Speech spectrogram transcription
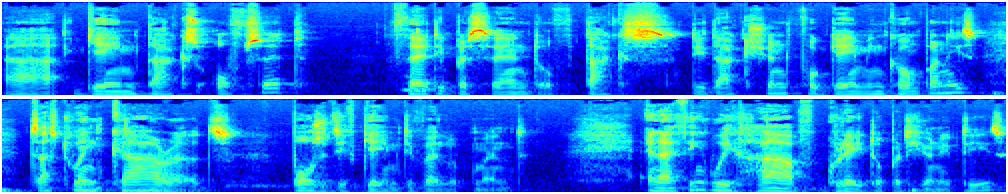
uh, game tax offset, 30% of tax deduction for gaming companies, just to encourage positive game development. And I think we have great opportunities.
